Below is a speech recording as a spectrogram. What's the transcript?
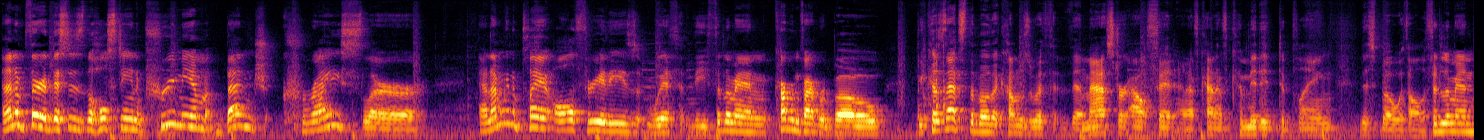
And up third, this is the Holstein Premium Bench Kreisler. And I'm going to play all three of these with the Fiddlerman carbon fiber bow because that's the bow that comes with the master outfit and I've kind of committed to playing this bow with all the Fiddlerman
